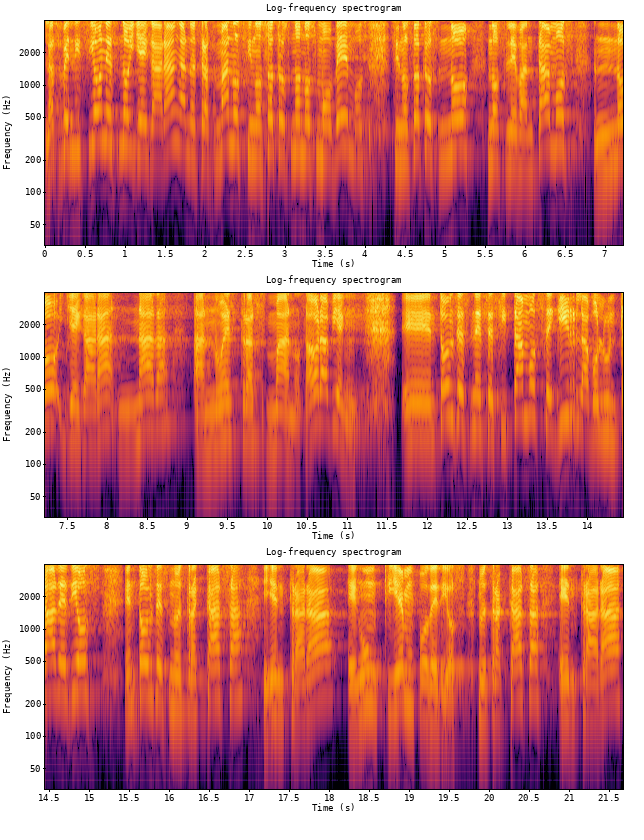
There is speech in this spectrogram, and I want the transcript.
Las bendiciones no llegarán a nuestras manos si nosotros no nos movemos, si nosotros no nos levantamos, no llegará nada a nuestras manos. Ahora bien, eh, entonces necesitamos seguir la voluntad de Dios. Entonces nuestra casa entrará en un tiempo de Dios. Nuestra casa entrará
